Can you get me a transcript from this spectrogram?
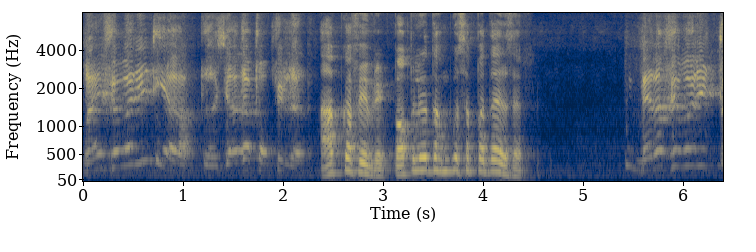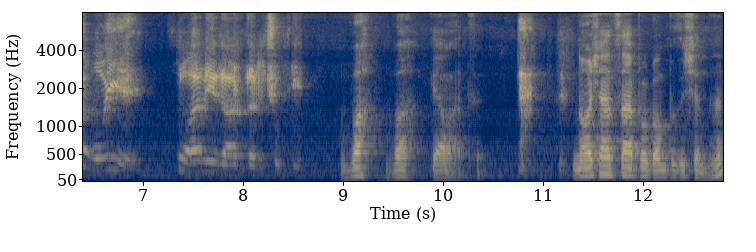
माय फेवरेट या आप ज़्यादा पॉपुलर आपका फेवरेट पॉपुलर तो हमको सब पता है सर मेरा फेवरेट तो वही है सुहानी रात डर चुकी वाह वाह क्या बात है। नौशाद साहब को कॉम्पोजिशन है?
